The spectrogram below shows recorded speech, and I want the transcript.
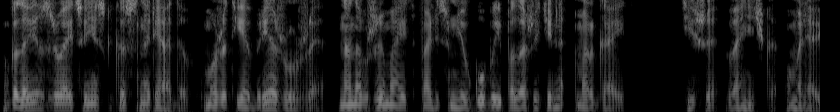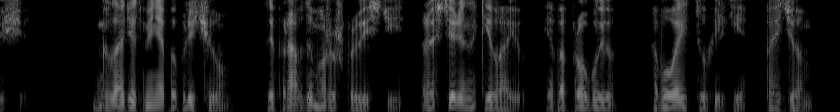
В голове взрывается несколько снарядов. Может, я брежу уже, но она вжимает палец мне в губы и положительно моргает. «Тише, Ванечка», — умоляюще. Гладит меня по плечу. «Ты правда можешь провести?» Растерянно киваю. «Я попробую. Обувай туфельки. Пойдем».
